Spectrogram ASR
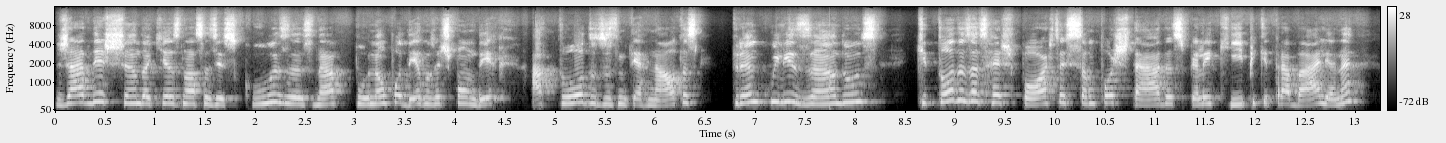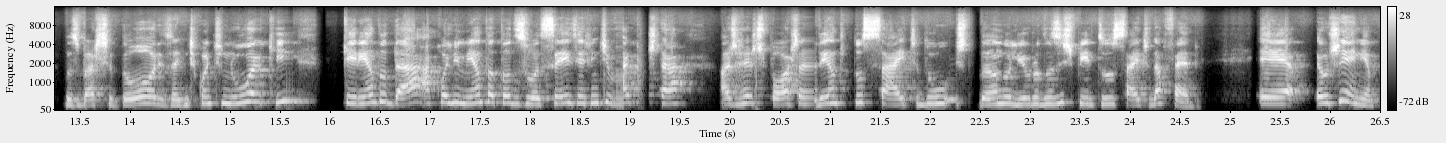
já deixando aqui as nossas escusas né, por não podermos responder a todos os internautas, tranquilizando-os que todas as respostas são postadas pela equipe que trabalha, né, nos bastidores. A gente continua aqui querendo dar acolhimento a todos vocês e a gente vai postar as respostas dentro do site do Estudando o Livro dos Espíritos, o site da FEB. É, Eugênia,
